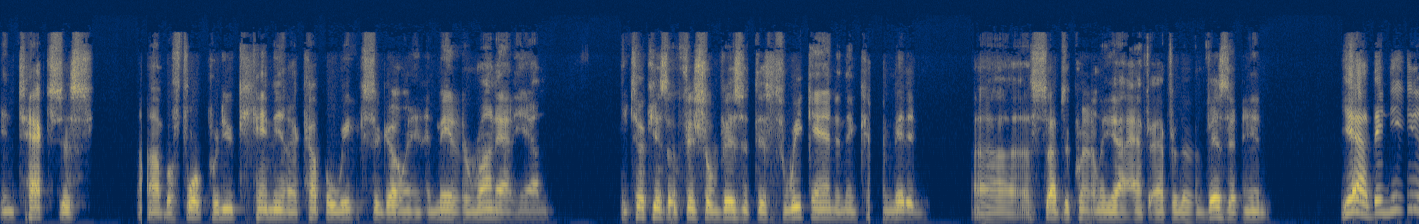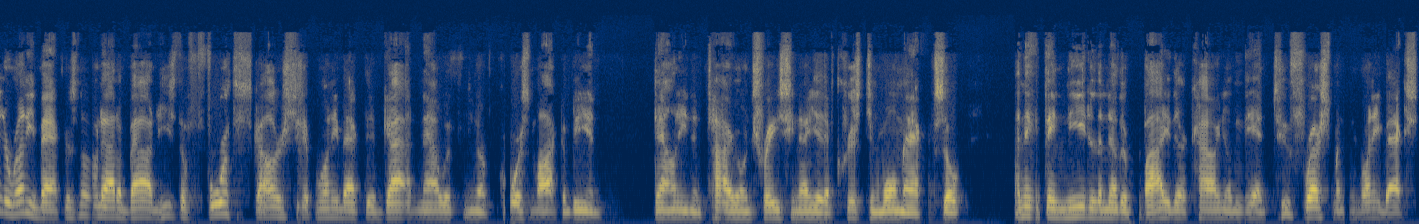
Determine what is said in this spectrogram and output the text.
in Texas uh, before Purdue came in a couple weeks ago and, and, made a run at him. He took his official visit this weekend and then committed uh, subsequently uh, after after the visit. And yeah, they needed a running back. There's no doubt about it. He's the fourth scholarship running back they've got now, with you know, of course, Mockobee and Downing and Tyrone Tracy. Now you have Christian Womack. So I think they needed another body there, Kyle. You know, they had two freshman running backs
